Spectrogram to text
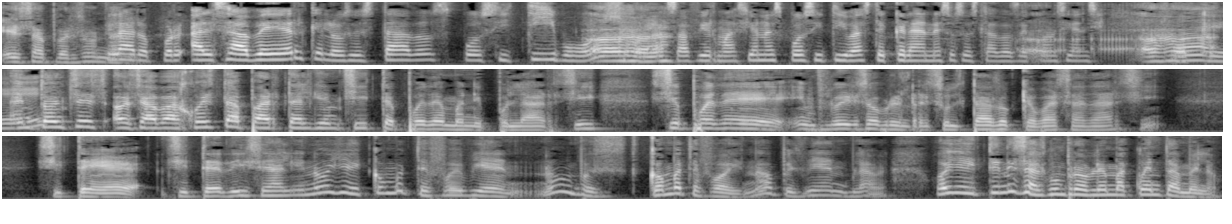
esa persona. Claro, por, al saber que los estados positivos Ajá. o las afirmaciones positivas te crean esos estados de conciencia. Ajá, Ok. entonces, o sea, bajo esta parte alguien sí te puede manipular, sí, sí puede influir sobre el resultado que vas a dar, sí. Si te, si te dice alguien, oye, ¿cómo te fue bien? No, pues, ¿cómo te fue? No, pues bien, bla, bla. Oye, ¿tienes algún problema? Cuéntamelo.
